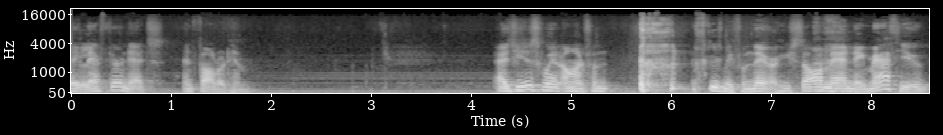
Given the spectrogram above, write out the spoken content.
they left their nets and followed him. As Jesus went on from excuse me, from there, he saw a man named Matthew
